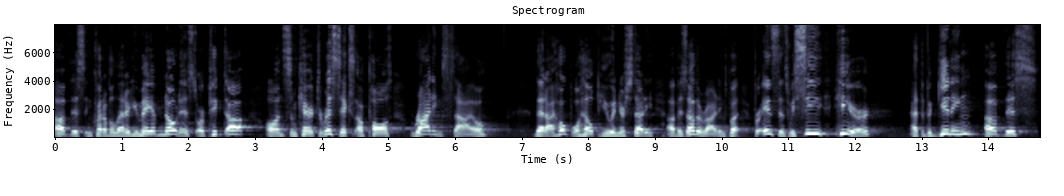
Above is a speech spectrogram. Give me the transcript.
of this incredible letter, you may have noticed or picked up on some characteristics of Paul's writing style that I hope will help you in your study of his other writings. But for instance, we see here at the beginning of this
